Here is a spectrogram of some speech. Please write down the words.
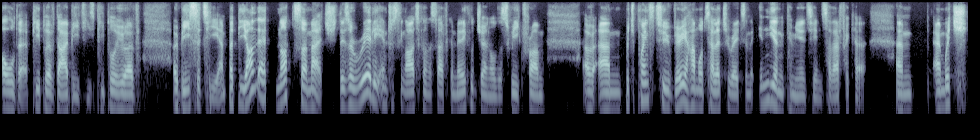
older, people who have diabetes, people who have obesity. And but beyond that, not so much. There's a really interesting article in the South African Medical Journal this week from uh, um, which points to very high mortality rates in the Indian community in South Africa, um, and which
